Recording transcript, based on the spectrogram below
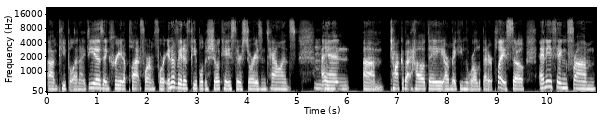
um, people and ideas and create a platform for innovative people to showcase their stories and talents Mm. and um, talk about how they are making the world a better place. So anything from,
